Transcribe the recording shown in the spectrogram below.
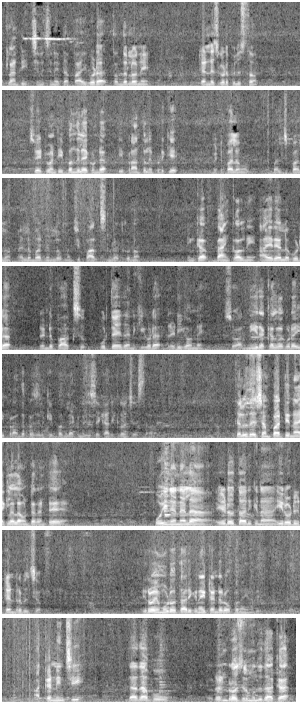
అట్లాంటి చిన్న చిన్నవి తప్ప అవి కూడా తొందరలోనే టెండర్స్ కూడా పిలుస్తాం. సో ఎటువంటి ఇబ్బంది లేకుండా ఈ ప్రాంతంలో ఇప్పటికే మిట్టపాలెం బల్చిపాలెం ఎల్లంబార్దెన్లో మంచి పార్క్స్ని కట్టుకున్నాం. ఇంకా బ్యాంక్ కాలనీ ఆ ఏరియాలో కూడా రెండు పార్క్స్ పూర్తయ్యేదానికి కూడా రెడీగా ఉన్నాయి. సో అన్ని రకాలుగా కూడా ఈ ప్రాంత ప్రజలకు ఇబ్బంది లేకుండా చేసే కార్యక్రమం చేస్తాం. తెలుగుదేశం పార్టీ నాయకులు ఎలా ఉంటారంటే పోయిన నెల ఏడో తారీఖున ఈ రోడ్డుకి టెండర్ పిలిచాం. ఇరవై మూడో తారీఖున ఈ టెండర్ ఓపెన్ అయింది. అక్కడి నుంచి దాదాపు రెండు రోజుల ముందు దాకా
